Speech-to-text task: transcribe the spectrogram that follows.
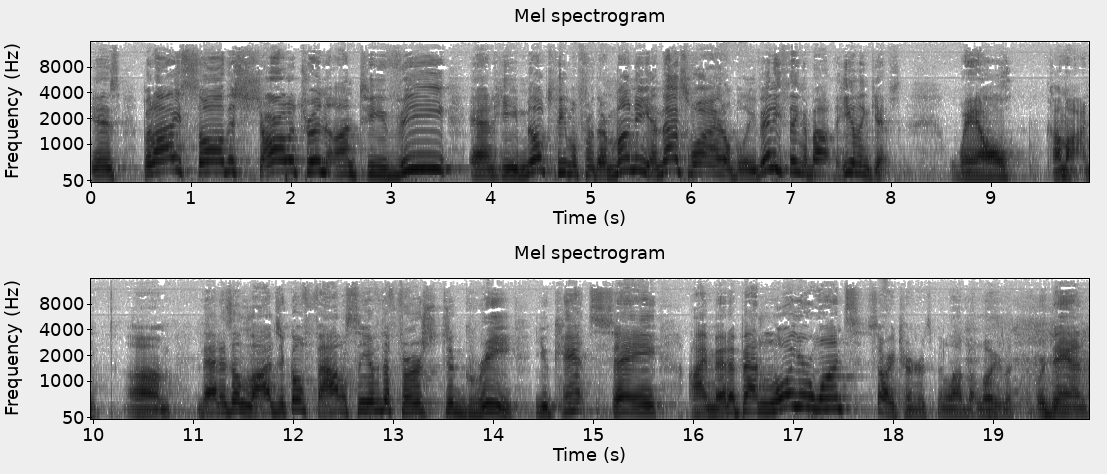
is, but I saw this charlatan on TV, and he milked people for their money, and that's why I don't believe anything about healing gifts. Well, come on. Um, that is a logical fallacy of the first degree. You can't say, I met a bad lawyer once. Sorry, Turner, it's been a lot about lawyers. Or Dan.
